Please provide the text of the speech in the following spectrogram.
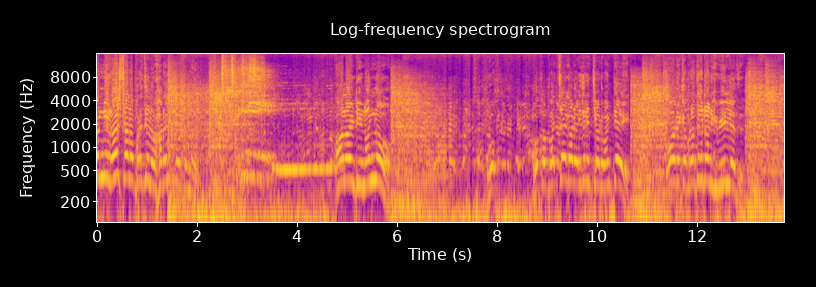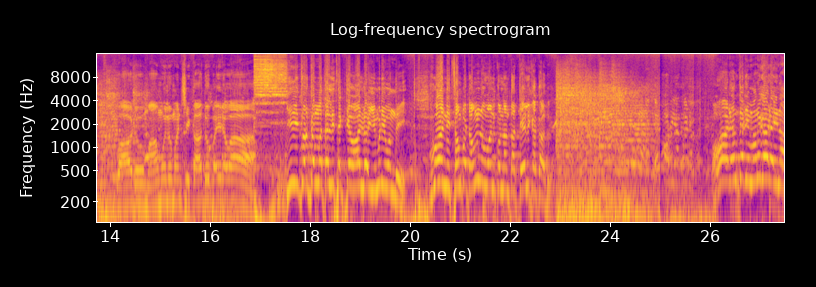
అన్ని రాష్ట్రాల ప్రజలు హడలిపోతున్నారు. అలాంటి నన్ను ఒక బచ్చాగాడు ఎదిరించాడు అంటే వాడికి బ్రతకడానికి వీల్లేదు. వాడు మామూలు మనిషి కాదు భైరవ. ఈ దుర్గమ్మ తల్లి శక్తి వాళ్ళలో ఇమిడి ఉంది. వాణ్ణి చంపటం నువ్వు అనుకున్నంత తేలిక కాదు. వాడెంతటి మనగాడైనా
